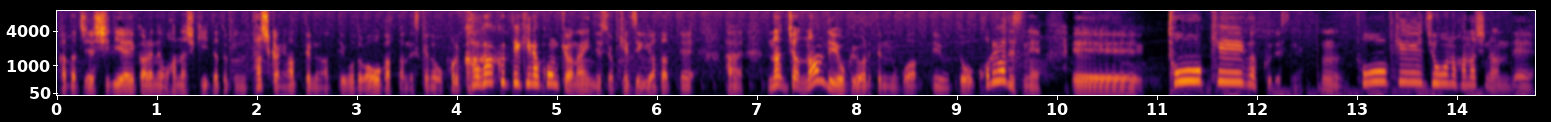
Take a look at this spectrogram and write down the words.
形で知り合いからね、お話聞いた時に確かに合ってるなっていうことが多かったんですけど、これ科学的な根拠はないんですよ、血液型って。はい。な、じゃあなんでよく言われてるのかっていうと、これはですね、えー、統計学ですね。うん。統計上の話なんで、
